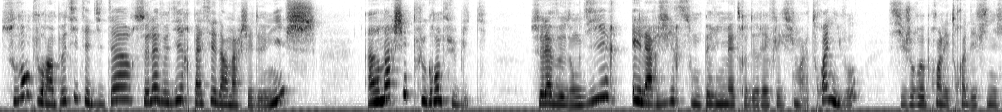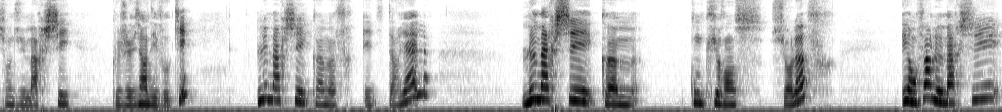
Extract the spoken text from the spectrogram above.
Souvent pour un petit éditeur, cela veut dire passer d'un marché de niche à un marché plus grand public. Cela veut donc dire élargir son périmètre de réflexion à trois niveaux, si je reprends les trois définitions du marché que je viens d'évoquer. Le marché comme offre éditoriale, le marché comme concurrence sur l'offre, et enfin le marché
